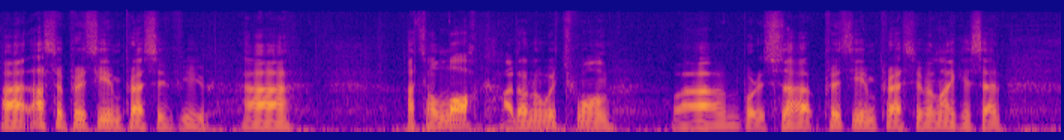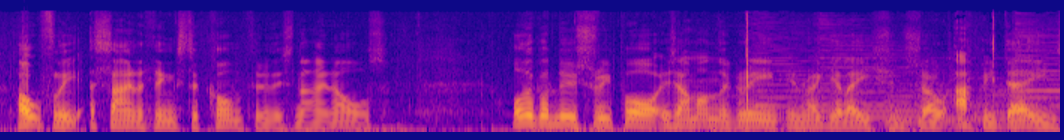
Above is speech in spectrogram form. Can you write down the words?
uh, that's a pretty impressive view. Uh, that's a lock, I don't know which one, um, but it's uh, pretty impressive and like I said, hopefully a sign of things to come through this nine holes. All the good news to report is I'm on the green in regulation, so happy days.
